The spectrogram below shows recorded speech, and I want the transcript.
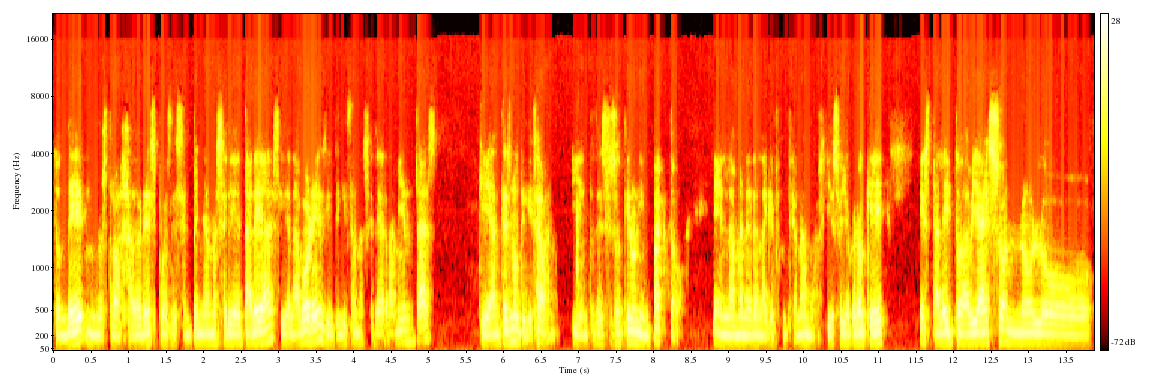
donde los trabajadores pues, desempeñan una serie de tareas y de labores y utilizan una serie de herramientas que antes no utilizaban. Y entonces eso tiene un impacto en la manera en la que funcionamos. Y eso yo creo que esta ley todavía eso no lo,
